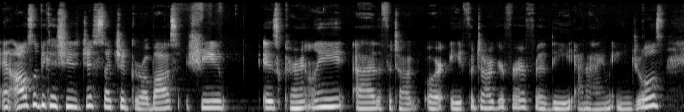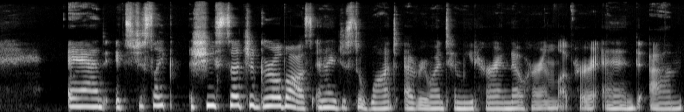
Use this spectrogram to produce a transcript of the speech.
And also because she's just such a girl boss. She is currently uh, the photog- or a photographer for the Anaheim Angels. And it's just like she's such a girl boss, and I just want everyone to meet her and know her and love her. And um,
